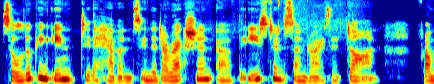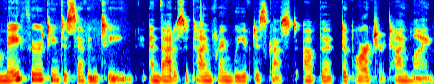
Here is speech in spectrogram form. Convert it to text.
So, looking into the heavens in the direction of the eastern sunrise at dawn from May 13 to 17, and that is the time frame we have discussed of the departure timeline.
